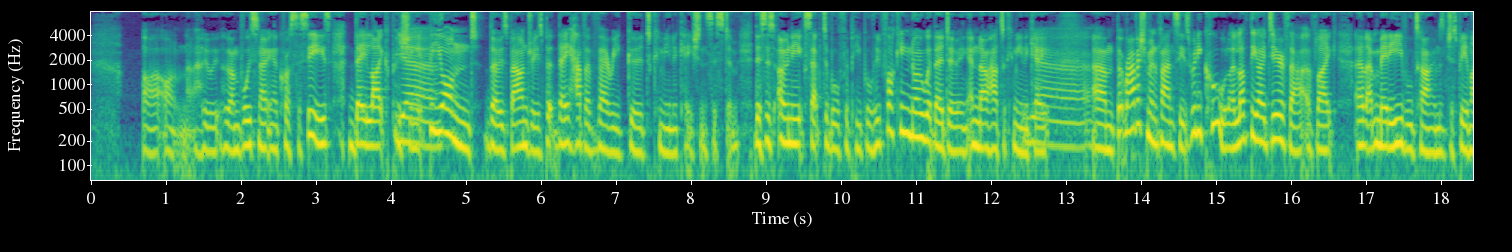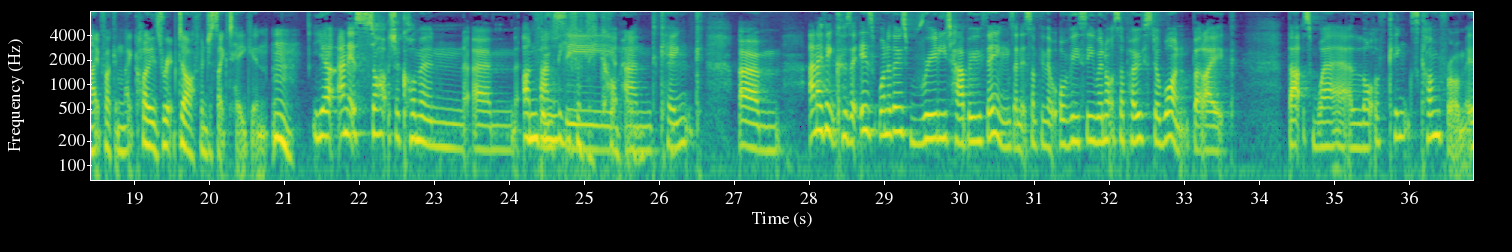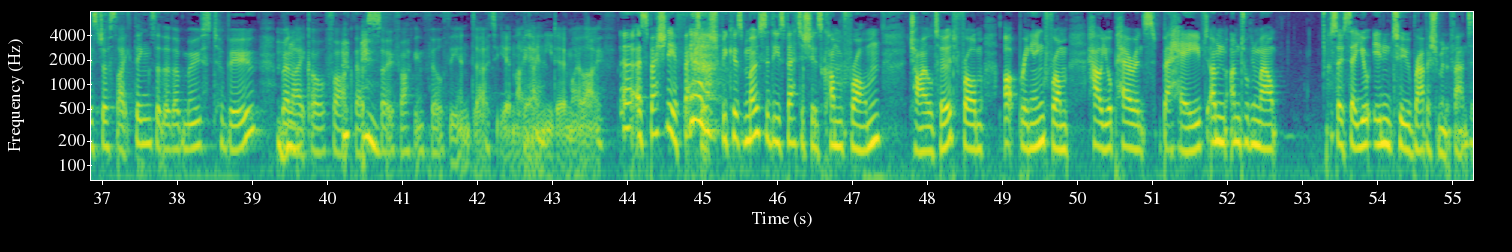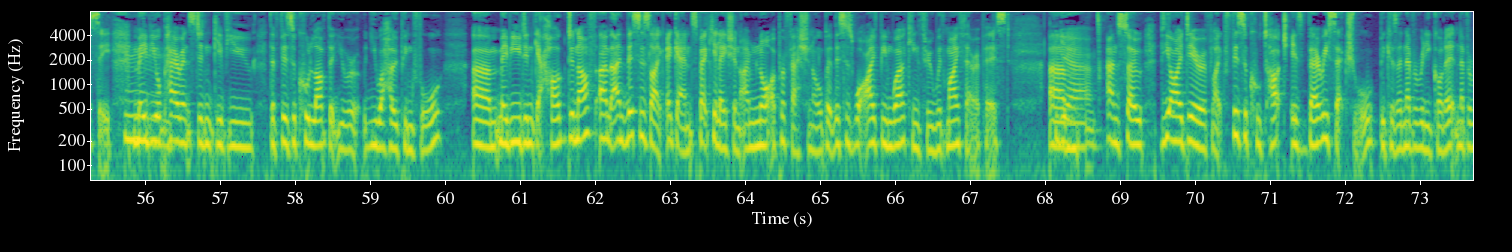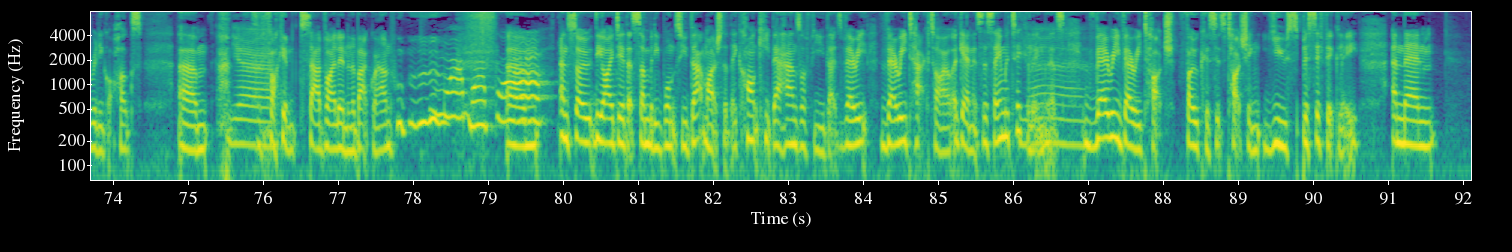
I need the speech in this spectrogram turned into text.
uh, on who who I'm voice noting across the seas, they like pushing Yeah. it beyond those boundaries, but they have a very good communication system. This is only acceptable for people who fucking know what they're doing and know how to communicate. Yeah. Um, but ravishment fancy, it's really cool. I love the idea of that, of like, uh, like medieval times, just being like fucking like clothes ripped off and just like taken. Mm. Yeah, and it's such a common um, fantasy common. and kink. Um, and I think because it is one of those really taboo things, and it's something that obviously we're not supposed to want, but like that's where a lot of kinks come from. It's just like things that are the most taboo. We're Mm-hmm. like, oh fuck, that's so fucking filthy and dirty, and like I need it in my life. Uh, especially a fetish because most of these fetishes come from childhood from upbringing from how your parents behaved i'm, I'm talking about so say you're into ravishment fantasy. Maybe your parents didn't give you the physical love that you were you were hoping for. Um, maybe you didn't get hugged enough. Um, and this is like again speculation. I'm not a professional but this is what i've been working through with my therapist Um, Yeah. And so the idea of like physical touch is very sexual because I never really got it, never really got hugs. Um, Yeah. fucking sad violin in the background. um, and so the idea that somebody wants you that much that they can't keep their hands off you, that's very, very tactile. Again, it's the same with tickling. That's very, very touch focus. It's touching you specifically. And then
